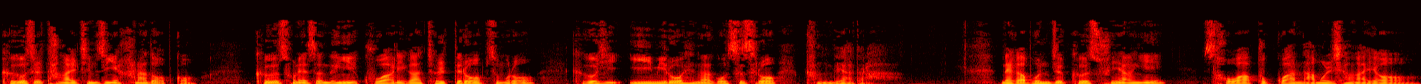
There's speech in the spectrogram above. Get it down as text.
그것을 당할 짐승이 하나도 없고 그 손에서 능히 구하리가 절대로 없으므로 그것이 임의로 행하고 스스로 강대하더라. 내가 본즉 그 순양이 서와 북과 남을 향하여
